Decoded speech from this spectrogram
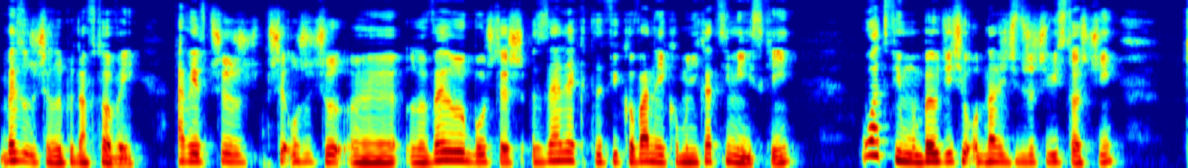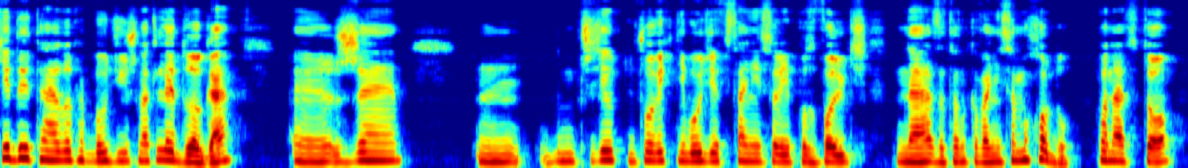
bez użycia ropy naftowej, a więc przy, przy użyciu yy, roweru bądź też zelektryfikowanej komunikacji miejskiej, łatwiej mu będzie się odnaleźć w rzeczywistości, kiedy ta ropa będzie już na tyle droga, yy, że yy, przeciętny człowiek nie będzie w stanie sobie pozwolić na zatankowanie samochodu. Ponadto,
